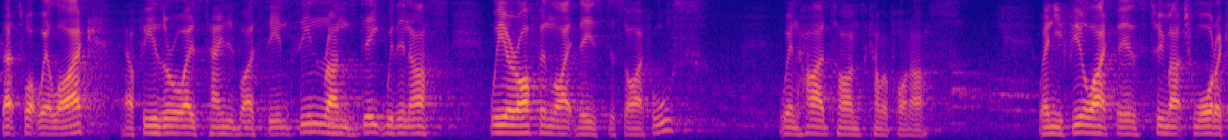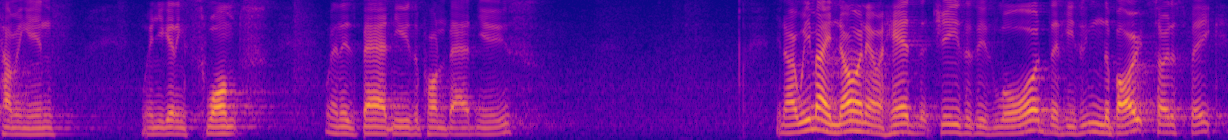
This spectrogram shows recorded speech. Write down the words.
That's what we're like. Our fears are always tainted by sin. Sin runs deep within us. We are often like these disciples when hard times come upon us. When you feel like there's too much water coming in, when you're getting swamped, when there's bad news upon bad news. You know, we may know in our head that Jesus is Lord, that He's in the boat, so to speak.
